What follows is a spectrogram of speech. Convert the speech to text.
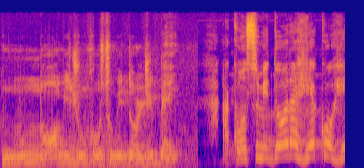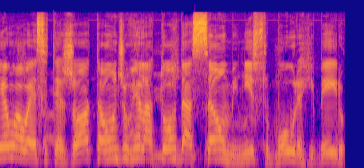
no nome de um consumidor de bem. A consumidora recorreu ao STJ, onde o relator da ação, ministro Moura Ribeiro,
